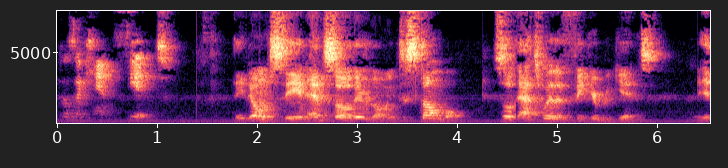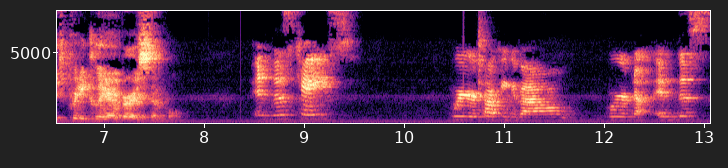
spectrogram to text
Because they can't see it. They don't see it, and so they're going to stumble. So that's where the figure begins. It's pretty clear and very simple. In this case, we're talking about we're not in this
